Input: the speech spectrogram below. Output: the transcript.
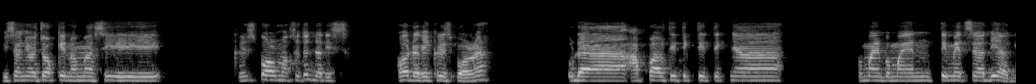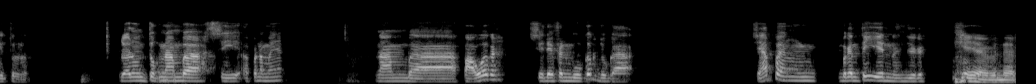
bisa nyocokin sama si Chris Paul maksudnya dari kalau dari Chris Paul ya udah apal titik-titiknya pemain-pemain teammates dia gitu loh. Dan untuk nambah si apa namanya? Nambah power si Devin Booker juga siapa yang berhentiin anjir. Iya benar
